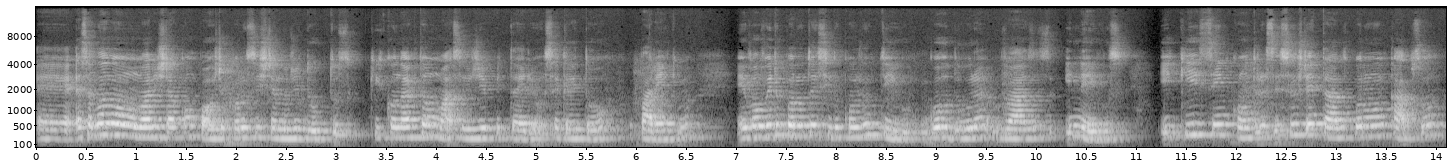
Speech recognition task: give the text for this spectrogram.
É, essa glândula mamária está composta por um sistema de ductos que conectam massas de epitélio secretor, o parênquima, envolvido por um tecido conjuntivo, gordura, vasos e nervos e que se encontra-se sustentado por uma cápsula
